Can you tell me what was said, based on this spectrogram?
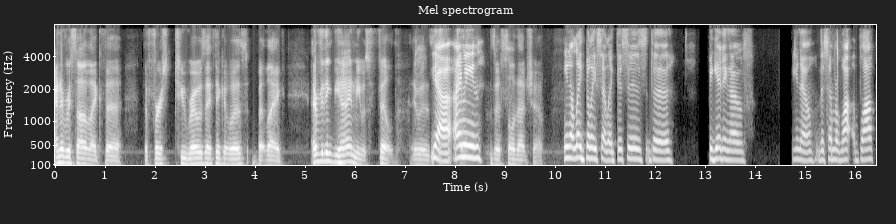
I never saw like the the first two rows I think it was, but like everything behind me was filled. It was yeah, I mean, it was a sold out show. you know, like Billy said, like, this is the beginning of, you know, the summer block, block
